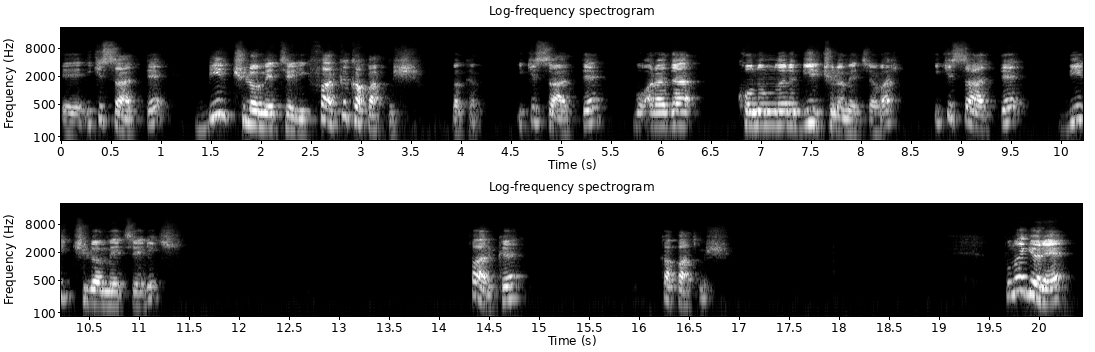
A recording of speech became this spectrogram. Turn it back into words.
2 saatte 1 kilometrelik farkı kapatmış. Bakın 2 saatte bu arada konumları 1 kilometre var. 2 saatte 1 kilometrelik farkı kapatmış. Buna göre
